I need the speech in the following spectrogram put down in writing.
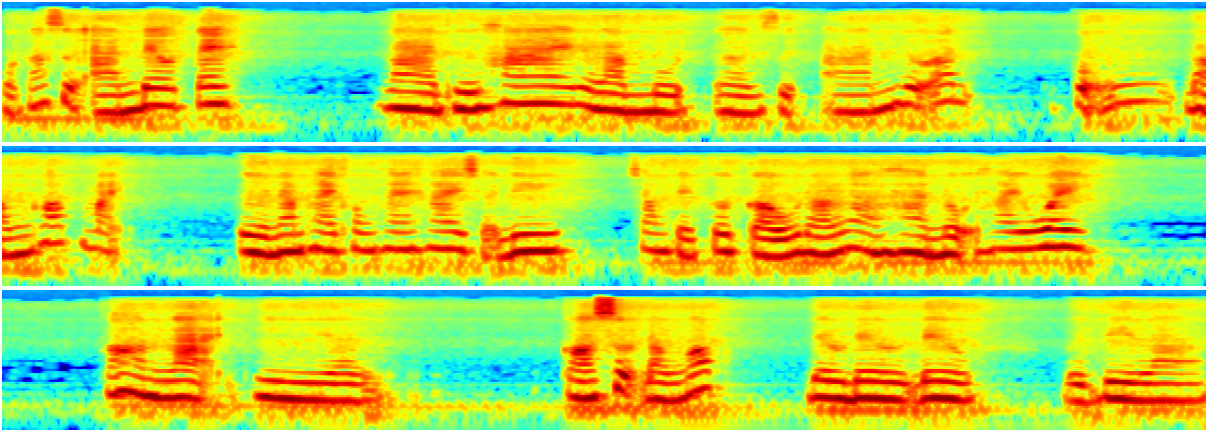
của các dự án BOT và thứ hai là một uh, dự án nữa cũng đóng góp mạnh từ năm 2022 trở đi trong cái cơ cấu đó là Hà Nội Highway còn lại thì ờ, có sự đóng góp đều đều đều. Bởi vì là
